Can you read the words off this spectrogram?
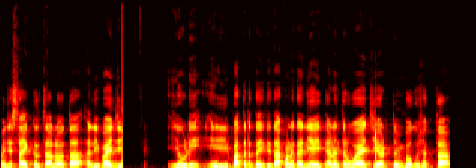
म्हणजे सायकल चालवता आली पाहिजे. एवढी ही पात्रता इथे दाखवण्यात आली आहे. त्यानंतर वयाची अट तुम्ही बघू शकता.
